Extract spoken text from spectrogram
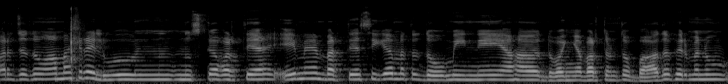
ਪਰ ਜਦੋਂ ਆ ਮੈਂ ਘਰੇਲੂ ਨ- ਨੁਸਖਾ ਵਰਤਿਆ, ਇਹ ਮੈਂ ਵਰਤਿਆ ਸੀਗਾ ਮਤਲਬ 2 ਮਹੀਨੇ ਆਹ ਦਵਾਈਆਂ ਵਰਤਣ ਤੋਂ ਬਾਅਦ, ਫਿਰ ਮੈਨੂੰ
